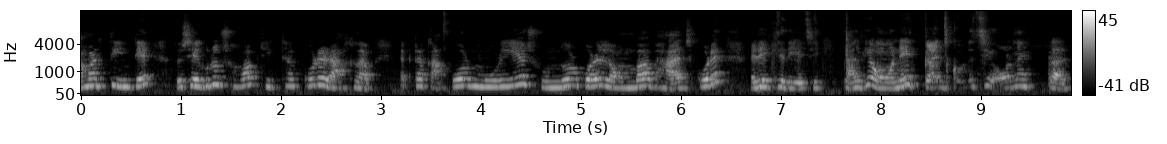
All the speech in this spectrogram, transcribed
আমার তিনটে, তো সেগুলো সব ঠিকঠাক করে রাখলাম। একটা কাপড় মুড়িয়ে সুন্দর করে লম্বা ভাঁজ করে রেখে দিয়েছি। কালকে অনেক কাজ করেছি, অনেক কাজ।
